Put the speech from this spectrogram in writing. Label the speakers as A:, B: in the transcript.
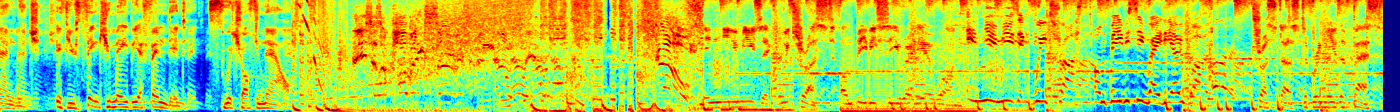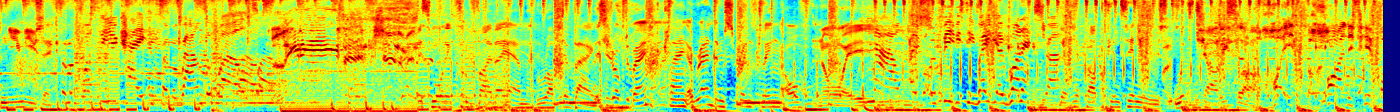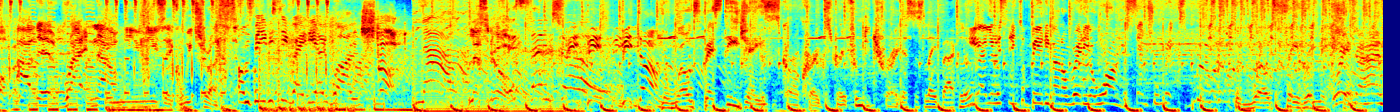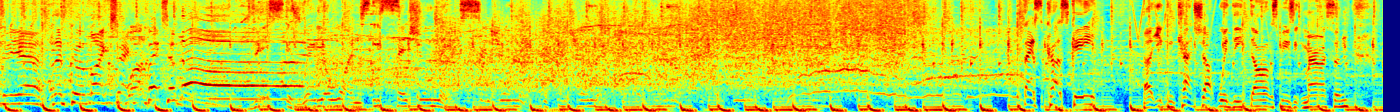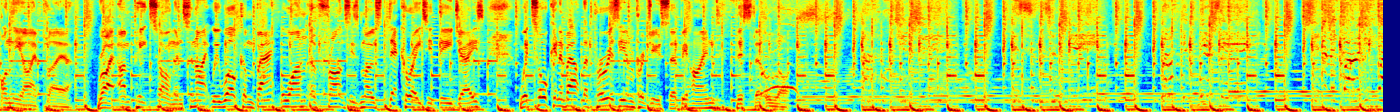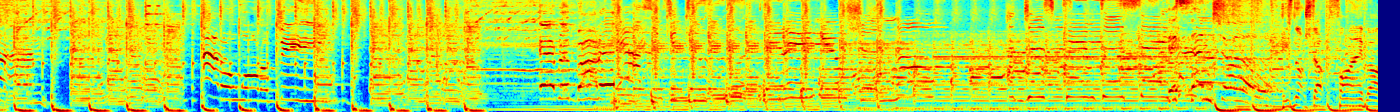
A: language. If you think you may be offended, switch off now.
B: This is a public service announcement. Go!
C: In new music we trust on BBC Radio 1.
D: In new music we trust on BBC Radio 1.
C: Trust us to bring you the best new music.
D: From across the UK and from around the world.
B: Ladies and gentlemen,
C: This morning from 5am, Rob da Bank.
E: This is Rob da Bank playing a random sprinkling of noise.
D: Now, over on BBC Radio 1 Extra.
C: The hip hop continues with Charlie Sloth.
F: The hottest, the hardest hip hop out there right now.
C: In new music we trust.
D: On BBC Radio 1.
B: stop.
D: Now.
B: Let's go.
D: Essential.
A: The world's best DJs.
E: This is Carl Craig straight from Detroit.
G: This is Laidback Luke.
F: Yeah, you're listening to Beardyman on Radio 1, Essential Mix.
A: The world's favorite mix show.
H: hands in the air and let's do a mic check. Make some noise!
A: This is Radio 1's Essential Mix.
I: Thanks to Kutski. Uh, you can catch up with the Dance Music Marathon on the iPlayer. Right, I'm Pete Tong, and tonight we welcome back one of France's most decorated DJs. We're talking about the Parisian producer behind this little lot.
